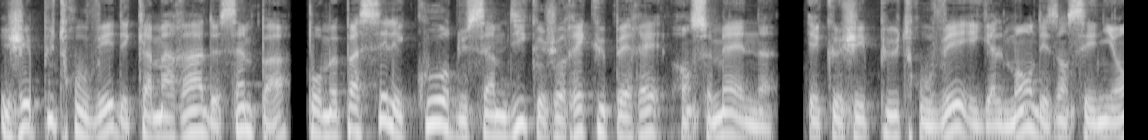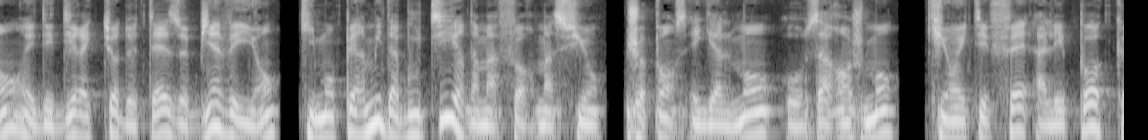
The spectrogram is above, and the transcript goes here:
j'ai pu trouver des camarades sympas pour me passer les cours du samedi que je récupérais en semaine et que j'ai pu trouver également des enseignants et des directeurs de thèse bienveillants qui m'ont permis d'aboutir dans ma formation. Je pense également aux arrangements qui ont été faits à l'époque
